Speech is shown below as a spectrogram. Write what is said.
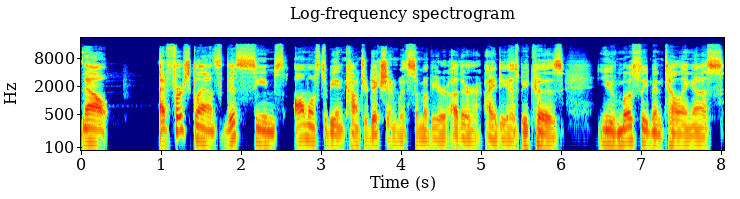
Now, at first glance, this seems almost to be in contradiction with some of your other ideas because you've mostly been telling us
